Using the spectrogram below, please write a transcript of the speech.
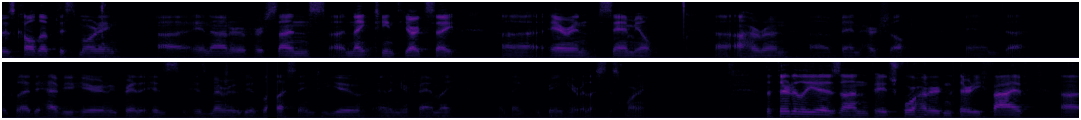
was called up this morning uh, in honor of her son's uh, 19th yahrzeit, uh, Aaron Samuel uh, Aharon uh, Ben Herschel. And uh, we're glad to have you here, and we pray that his, his memory would be a blessing to you and in your family. And thank you for being here with us this morning. The third Aliyah is on page 435, uh,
